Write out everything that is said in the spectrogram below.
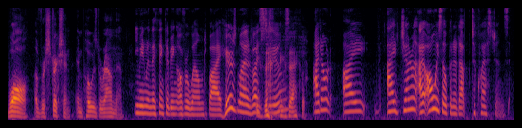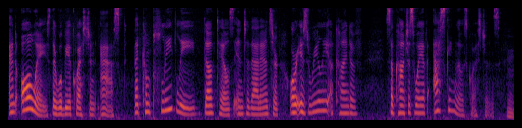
wall of restriction imposed around them. You mean when they think they're being overwhelmed by, here's my advice exactly, to you? Exactly. I don't, I, I generally, I always open it up to questions, and always there will be a question asked that completely dovetails into that answer or is really a kind of subconscious way of asking those questions. Hmm.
